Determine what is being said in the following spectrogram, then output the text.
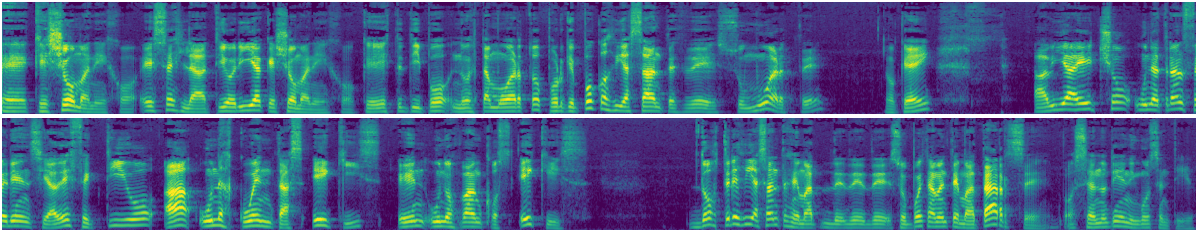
eh, que yo manejo. Esa es la teoría que yo manejo, que este tipo no está muerto porque pocos días antes de su muerte, ¿ok? Había hecho una transferencia de efectivo a unas cuentas X en unos bancos X. Dos, tres días antes de, supuestamente matarse. O sea, no tiene ningún sentido.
